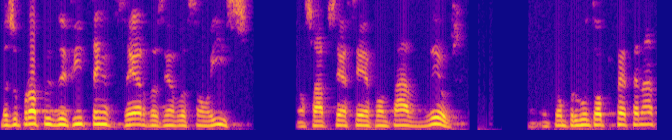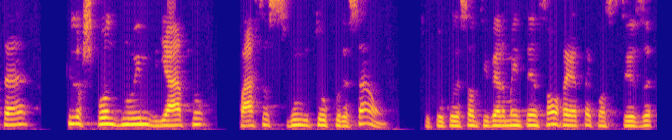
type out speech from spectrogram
Mas o próprio David tem reservas em relação a isso. Não sabe se essa é a vontade de Deus. Então pergunta ao profeta Natan, que lhe responde no imediato: faça segundo o teu coração. Se o teu coração tiver uma intenção reta, com certeza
